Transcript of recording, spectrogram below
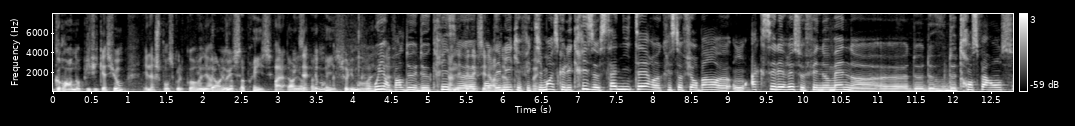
grande amplification. Et là, je pense que le coronavirus... Dans les entreprises. dans exactement, absolument. oui, on parle de, crise pandémique, effectivement. Est-ce que les crises sanitaires, Christophe Urbain, ont accéléré ce phénomène de, transparence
